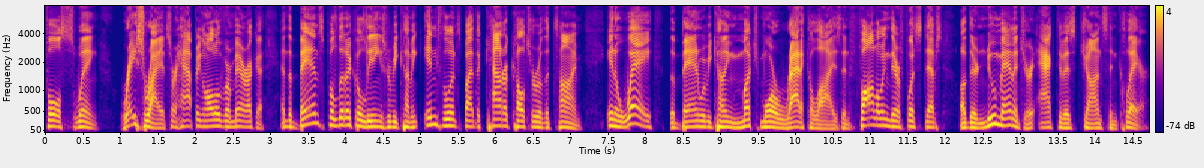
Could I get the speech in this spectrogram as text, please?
full swing. Race riots are happening all over America, and the band's political leanings were becoming influenced by the counterculture of the time. In a way, the band were becoming much more radicalized and following their footsteps of their new manager, activist John Sinclair.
